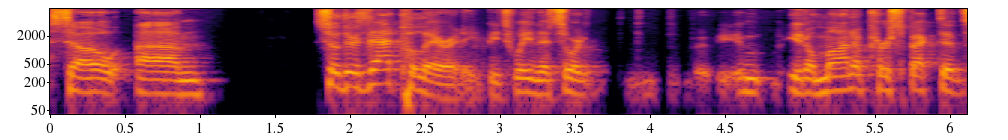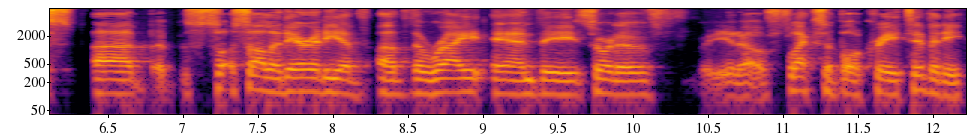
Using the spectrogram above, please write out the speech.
So, um, so there's that polarity between the sort of you know monoperspectives uh, solidarity of, of the right and the sort of you know flexible creativity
